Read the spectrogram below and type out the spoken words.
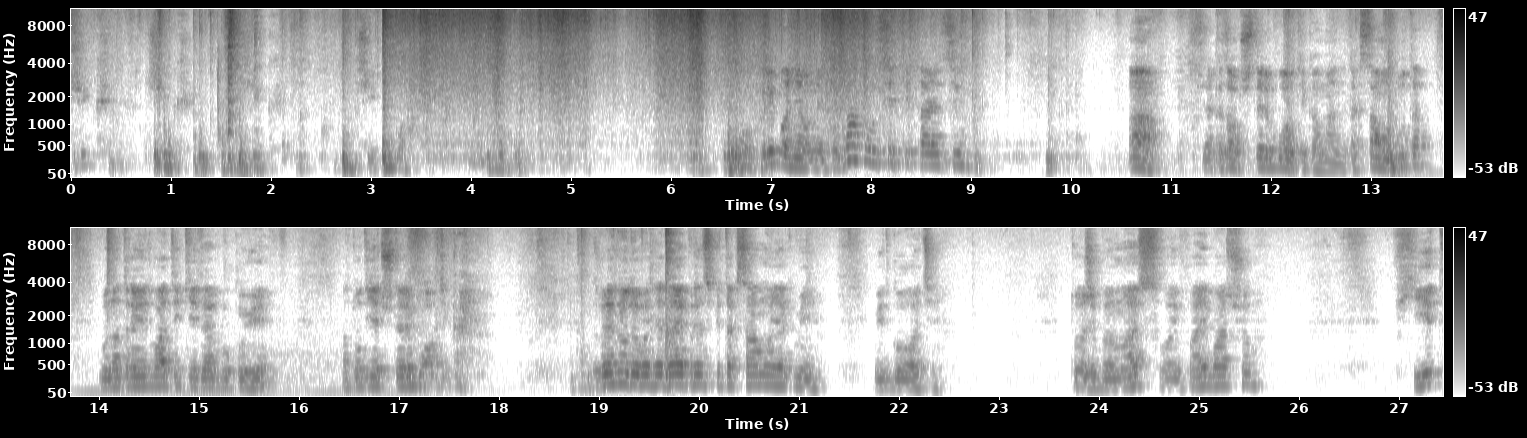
Чик, чик, чик, чик. Ну, кріплення у них однакові у всіх китайців. А, я казав 4 болтика в мене. Так само тут, бо на 3,2 тільки йде бокові. А тут є 4 болтика. З вигляду виглядає в принципі так само, як мій від Готі. Теж BMS, Wi-Fi бачу. Вхід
